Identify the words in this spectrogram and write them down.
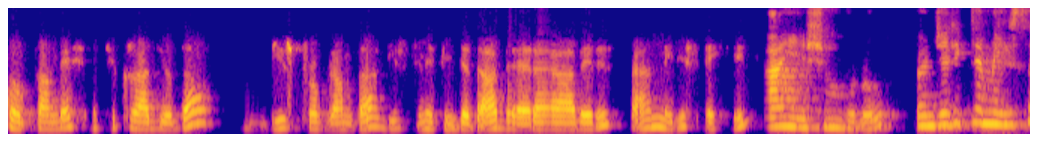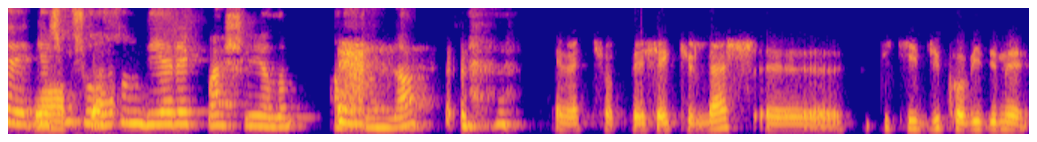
95 Açık Radyo'da bir programda bir sinefilde daha beraberiz. Ben Melis Bekli. Ben Yeşim Burul. Öncelikle Melis'e geçmiş hafta... olsun diyerek başlayalım aslında. evet çok teşekkürler. Ee, ikinci Covid'imi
